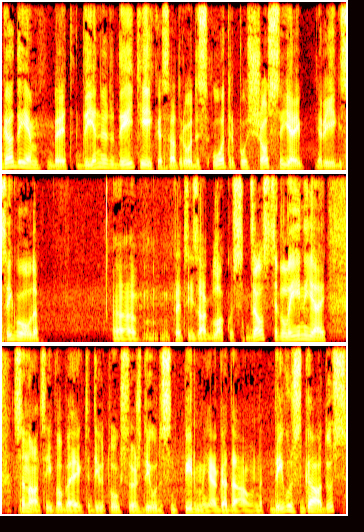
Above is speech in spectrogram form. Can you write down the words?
gadiem, bet Dienvidu dīķī, kas atrodas otrpus šosijai Rīga Sigulda, precīzāk blakus dzelzceļa līnijai, sanācija pabeigta 2021. gadā. Un divus gadus,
